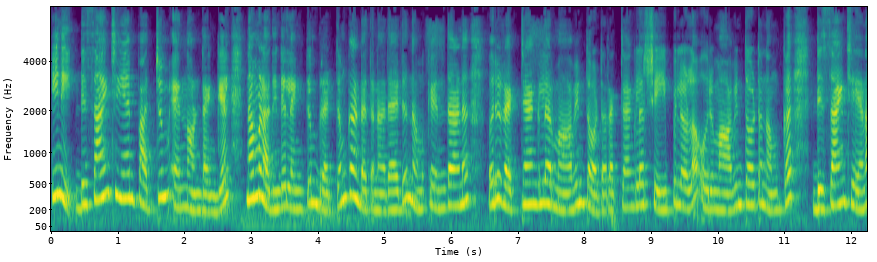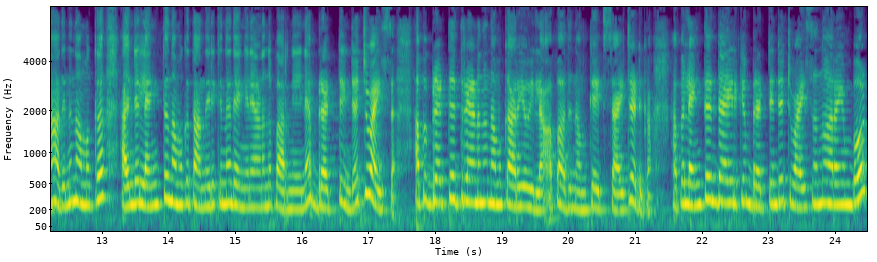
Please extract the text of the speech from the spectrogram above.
ഇനി ഡിസൈൻ ചെയ്യാൻ പറ്റും എന്നുണ്ടെങ്കിൽ നമ്മൾ അതിന്റെ ലെങ്ത്തും ബ്രെഡ്ത്തും കണ്ടെത്തണം. അതായത് നമുക്ക് എന്താണ് ഒരു റെക്റ്റാങ്കുലർ മാവിൻ തോട്ടം റെക്റ്റാങ്കുലർ ഷേപ്പിലുള്ള ഒരു മാവിൻ തോട്ടം നമുക്ക് ഡിസൈൻ ചെയ്യണം. അതിന് നമുക്ക് അതിന്റെ ലെങ്ത്ത് നമുക്ക് തന്നിരിക്കുന്നത് എങ്ങനെയാണെന്ന് പറഞ്ഞു കഴിഞ്ഞാൽ ബ്രെഡ്ത്തിന്റെ ട്വൈസ് അപ്പോൾ ബ്രെഡ് എത്രയാണെന്ന് നമുക്ക് അറിയില്ല. അപ്പോൾ അത് നമുക്ക് എക്സ് ആയിട്ട് എടുക്കാം. അപ്പോൾ ലെങ്ത്ത് എന്തായിരിക്കും? ബ്രെഡിന്റെ ട്വൈസ് എന്ന് പറയുമ്പോൾ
